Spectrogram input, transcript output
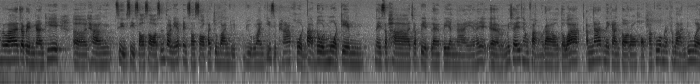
ไม่ว่าจะเป็นการที่ทาง 44 สส ซึ่งตอนนี้เป็นสส ปัจจุบันอยู่อยู่ประมาณ 25 คน โดนโหมดเกมในสภาจะเปลี่ยนแปลงไปยังไงนะคะไม่ใช่ทางฝั่งเรา แต่ว่าอำนาจในการต่อรองของพรรคร่วมรัฐบาลด้วย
